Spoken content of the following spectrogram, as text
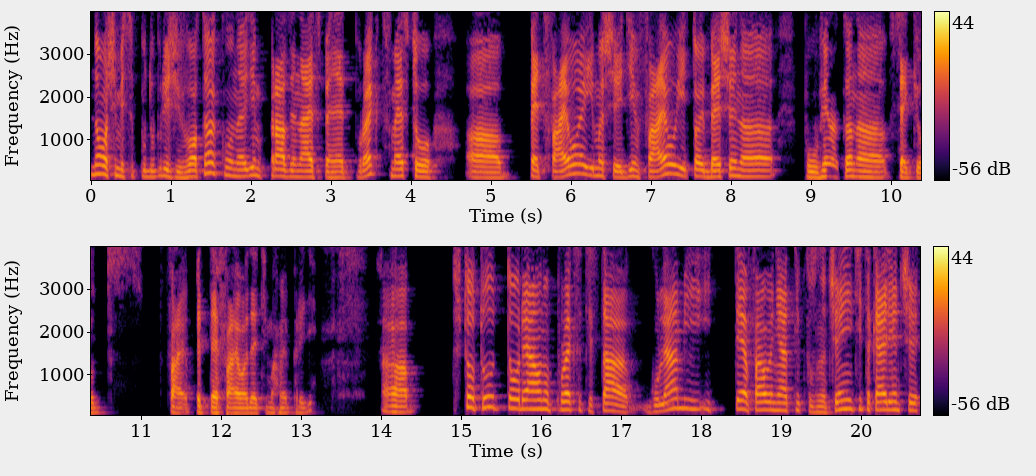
много ще ми се подобри живота, ако на един празен ASP.NET проект вместо а, 5 файла имаше един файл и той беше на половината на всеки от файл, 5 файла, дете имахме преди. А, защото то реално проектът ти става голям и, и тези файлове нямат никакво значение. Ти така или иначе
